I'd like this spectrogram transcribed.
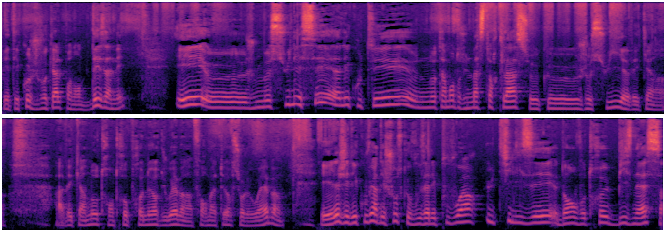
qui a été coach vocal pendant des années et euh, je me suis laissé à l'écouter, notamment dans une masterclass que je suis avec un, autre entrepreneur du web, un formateur sur le web. Et là, j'ai découvert des choses que vous allez pouvoir utiliser dans votre business.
